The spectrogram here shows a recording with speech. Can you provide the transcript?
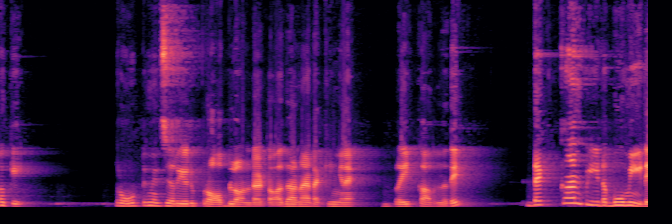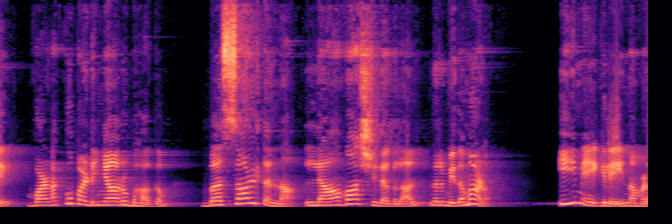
ഓക്കെ. ത്രോട്ടിന് ചെറിയൊരു പ്രോബ്ലം ഉണ്ട് കേട്ടോ അതാണ് ഇടയ്ക്ക് ഇങ്ങനെ ബ്രേക്ക് ആവുന്നത്. ഡെക്കാൻ പീഠഭൂമിയുടെ വടക്കു പടിഞ്ഞാറു ഭാഗം ബസാൾട്ട് എന്ന ലാവാശിലകളാൽ നിർമ്മിതമാണ്. ഈ മേഖലയെ നമ്മൾ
